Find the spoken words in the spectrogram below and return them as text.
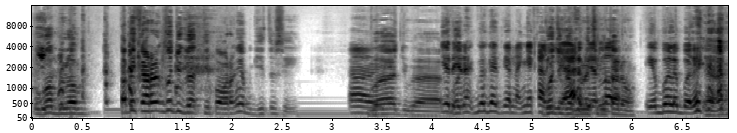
Gue belum. Tapi karena gue juga tipe orangnya begitu sih. Oh, gue juga ya udah gue gantian nanya kali gua juga ya boleh biar cerita lo dong. ya boleh boleh. Ya kan?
